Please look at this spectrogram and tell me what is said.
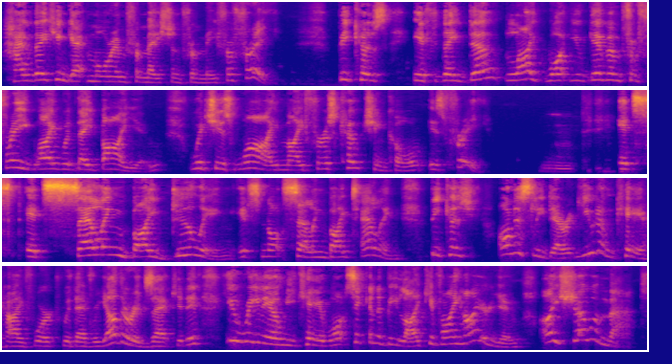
how they can get more information from me for free. Because if they don't like what you give them for free, why would they buy you? Which is why my first coaching call is free. Mm. It's, it's selling by doing. It's not selling by telling because honestly, Derek, you don't care how I've worked with every other executive. You really only care what's it going to be like if I hire you. I show them that.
